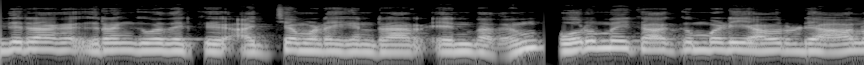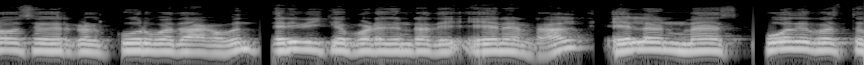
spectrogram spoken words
எதிராக இறங்குவதற்கு அச்சமடைகின்றார் என்பதும் பொறுமை காக்கும்படி அவருடைய ஆலோசகர்கள் கூறுவதாகவும் தெரிவிக்கப்படுகின்றது. ஏனென்றால் எலன் மேஸ்க் போதை வஸ்து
